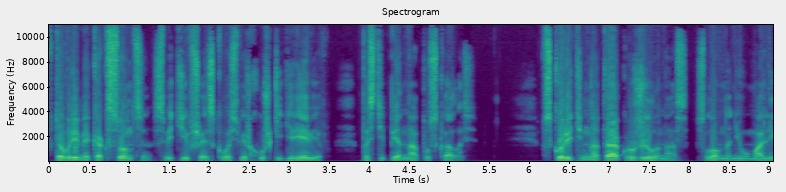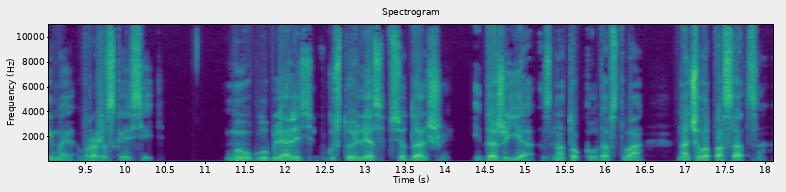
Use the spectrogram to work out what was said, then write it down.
в то время как солнце, светившее сквозь верхушки деревьев, постепенно опускалось. Вскоре темнота окружила нас, словно неумолимая вражеская сеть. Мы углублялись в густой лес все дальше, и даже я, знаток колдовства, начал опасаться,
